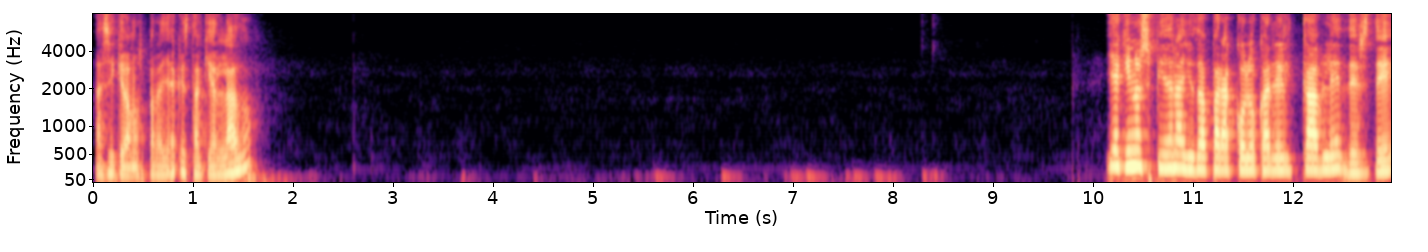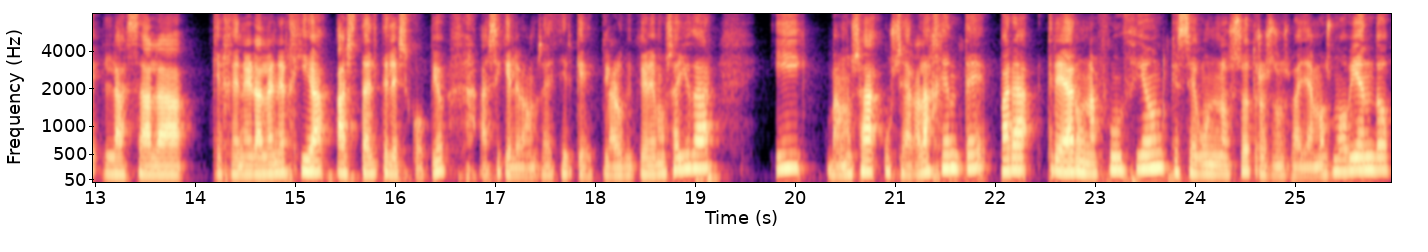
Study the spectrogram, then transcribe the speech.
Así que vamos para allá, que está aquí al lado. Y aquí nos piden ayuda para colocar el cable desde la sala que genera la energía hasta el telescopio. Así que le vamos a decir que claro que queremos ayudar y vamos a usar a la gente para crear una función que según nosotros nos vayamos moviendo,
